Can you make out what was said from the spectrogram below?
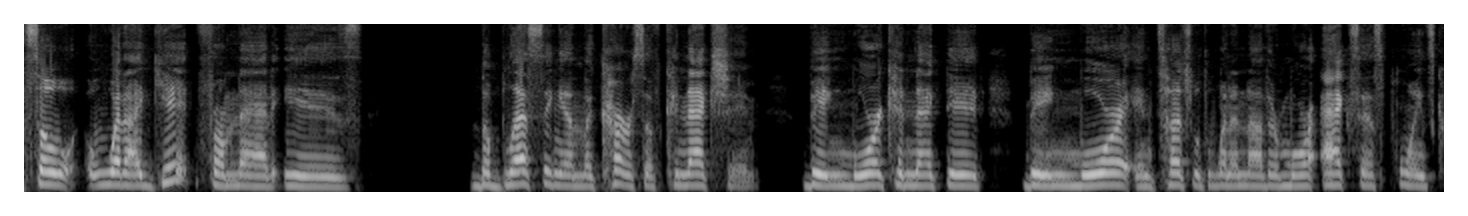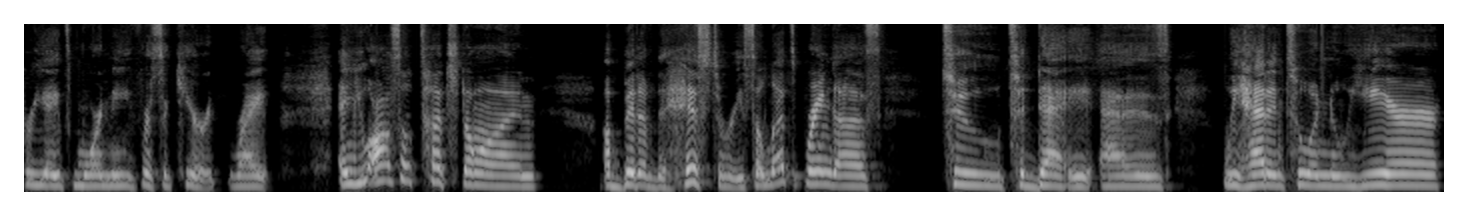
so what i get from that is the blessing and the curse of connection being more connected being more in touch with one another more access points creates more need for security right and you also touched on a bit of the history. So let's bring us to today as we head into a new year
